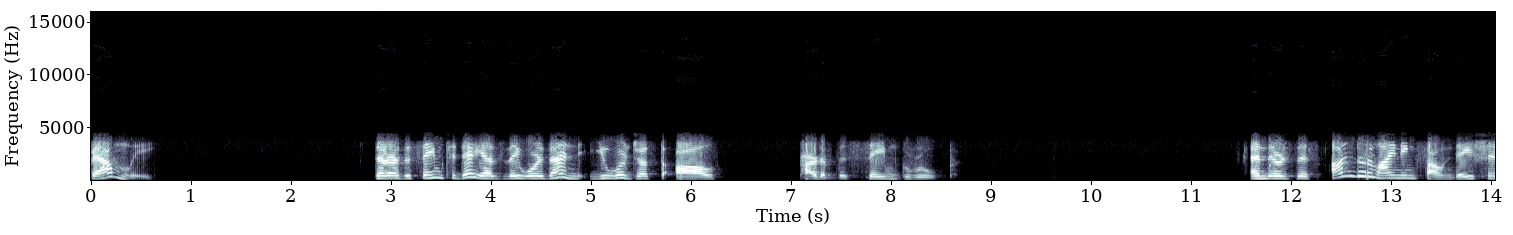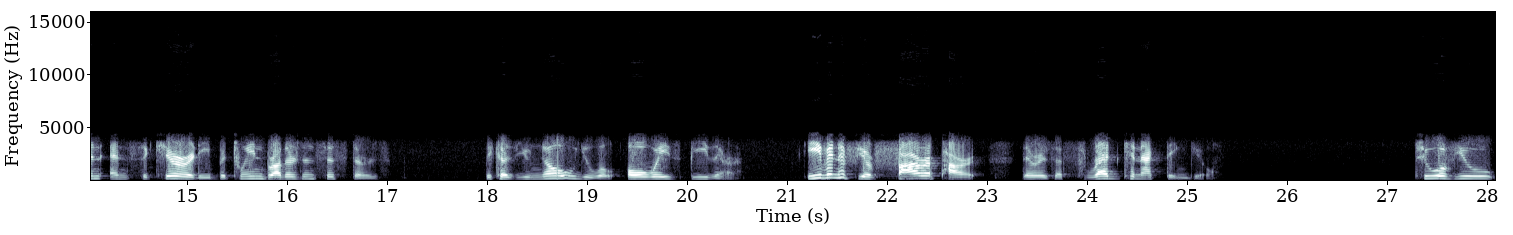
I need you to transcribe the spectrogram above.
family that are the same today as they were then. You were just all part of the same group. And there's this underlining foundation and security between brothers and sisters because you know you will always be there. Even if you're far apart, there is a thread connecting you. Two of you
